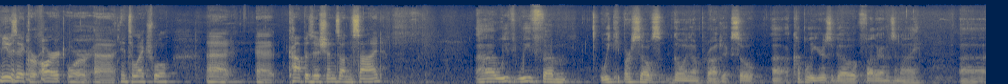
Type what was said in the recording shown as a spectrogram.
music or art or uh, intellectual uh, uh, compositions on the side? Uh, we've we've um, we keep ourselves going on projects. So uh, a couple of years ago, Father Evans and I uh,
